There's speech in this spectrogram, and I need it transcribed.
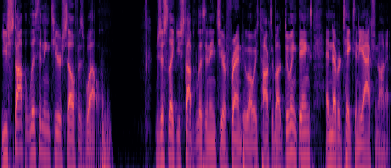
you stop listening to yourself as well. Just like you stopped listening to your friend who always talks about doing things and never takes any action on it.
